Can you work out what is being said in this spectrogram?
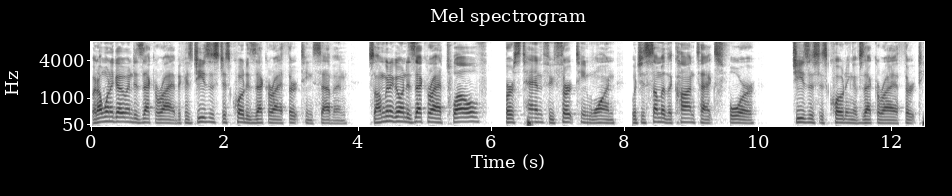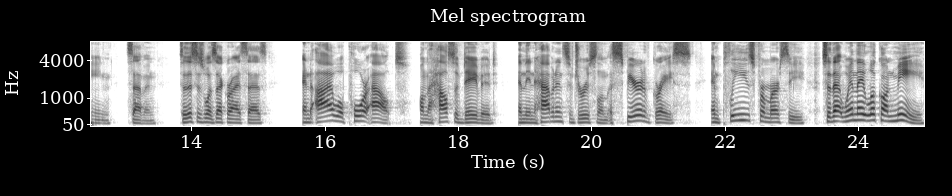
But I want to go into Zechariah because Jesus just quoted Zechariah 13 7. So I'm going to go into Zechariah 12, verse 10 through 13 1, which is some of the context for Jesus' quoting of Zechariah 13 7. So this is what Zechariah says And I will pour out on the house of David and the inhabitants of Jerusalem a spirit of grace and pleas for mercy, so that when they look on me,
